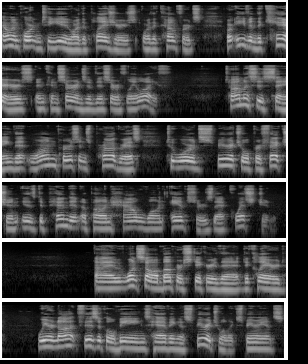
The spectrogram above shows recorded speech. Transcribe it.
How important to you are the pleasures or the comforts or even the cares and concerns of this earthly life? Thomas is saying that one person's progress towards spiritual perfection is dependent upon how one answers that question. I once saw a bumper sticker that declared, We are not physical beings having a spiritual experience,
